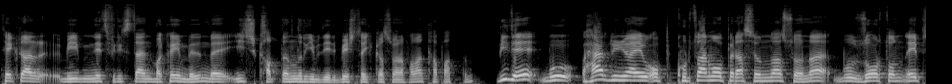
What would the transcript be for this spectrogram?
Tekrar bir Netflix'ten bakayım dedim de hiç katlanılır gibi değil. 5 dakika sonra falan kapattım. Bir de bu her dünyayı op- kurtarma operasyonundan sonra bu Zordon hep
